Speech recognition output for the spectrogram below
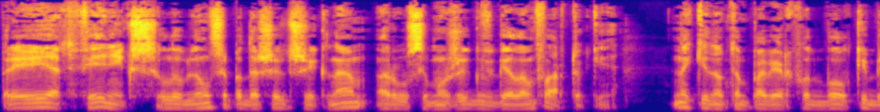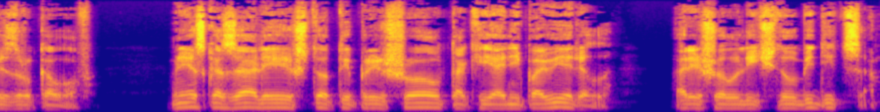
«Привет, Феникс!» — улыбнулся подошедший к нам русый мужик в белом фартуке, накинутом поверх футболки без рукавов. «Мне сказали, что ты пришел, так я не поверил, а решил лично убедиться».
